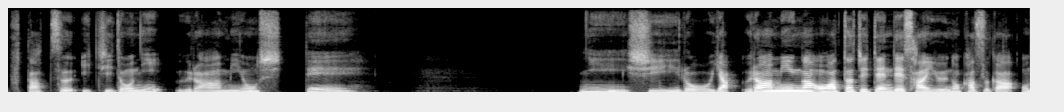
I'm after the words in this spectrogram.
2つ一度に裏編みをして、2、4、6や裏編みが終わった時点で左右の数が同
